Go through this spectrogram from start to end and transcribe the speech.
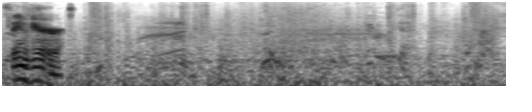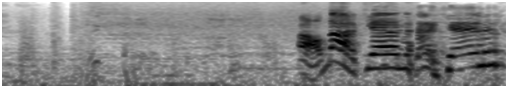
Same here. Oh, not again! Not again!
